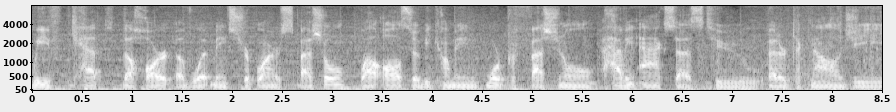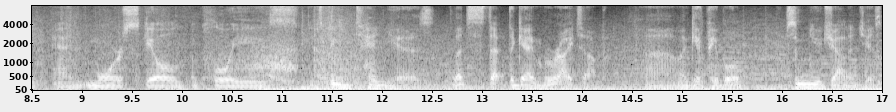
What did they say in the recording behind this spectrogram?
we've kept the heart of what makes Tripwire special while also becoming more professional, having access to better technology and more skilled employees. It's been 10 years. Let's step the game right up um, and give people some new challenges.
